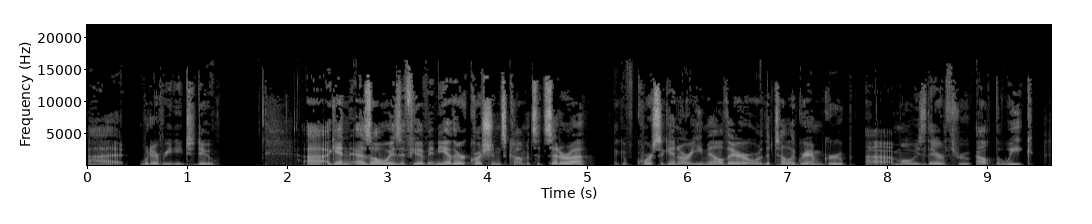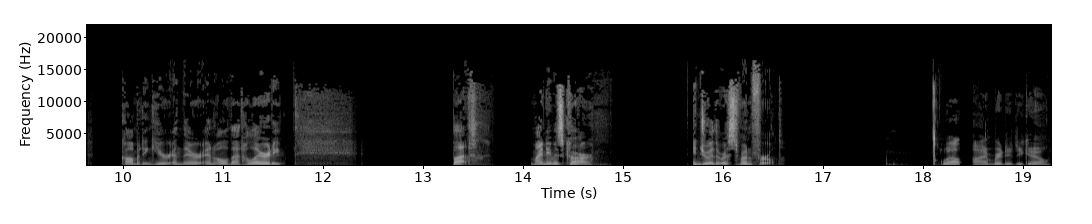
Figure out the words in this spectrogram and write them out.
uh, whatever you need to do. Uh, again, as always, if you have any other questions, comments, etc., like of course, again, our email there or the Telegram group. Uh, I'm always there throughout the week, commenting here and there and all that hilarity. But my name is Carr. Enjoy the rest of Unfurled. Well, I'm ready to go.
